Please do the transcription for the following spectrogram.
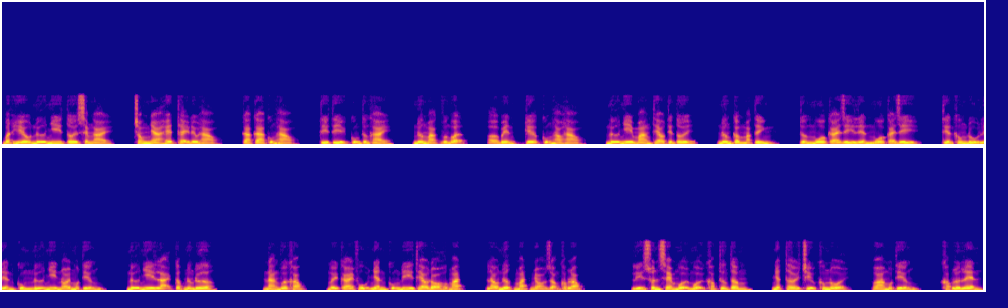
bất hiếu nữ nhi tới xem ngài, trong nhà hết thể đều hảo, ca ca cũng hảo, tỷ tỷ cũng tưởng khai, nương mạc vướng bận, ở bên kia cũng hảo hảo, nữ nhi mang theo tiền tới, nương cầm mạc tỉnh, tưởng mua cái gì liền mua cái gì, tiền không đủ liền cùng nữ nhi nói một tiếng, nữ nhi lại cấp nương đưa. Nàng vừa khóc, mấy cái phụ nhân cũng đi theo đỏ hốc mắt, lau nước mắt nhỏ giọng khóc lóc. Lý Xuân xem muội muội khóc thương tâm, nhất thời chịu không nổi, hoa một tiếng, khóc lớn lên.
